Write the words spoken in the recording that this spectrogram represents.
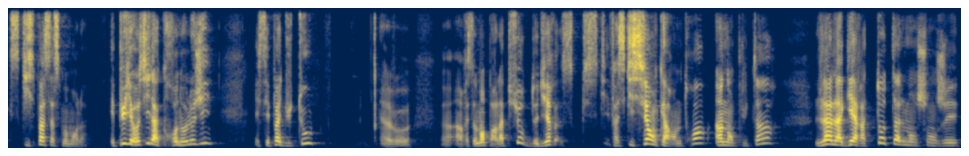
ce qui se passe à ce moment-là. Et puis il y a aussi la chronologie, et c'est pas du tout euh, un raisonnement par l'absurde de dire ce qui, enfin, ce qui se fait en 43, un an plus tard, là la guerre a totalement changé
